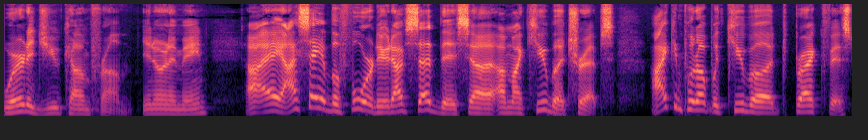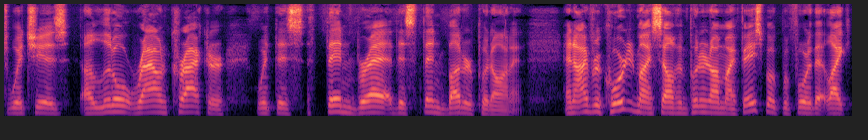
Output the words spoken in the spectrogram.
where did you come from? You know what I mean? I I say it before, dude. I've said this uh, on my Cuba trips. I can put up with Cuba breakfast, which is a little round cracker with this thin bread, this thin butter put on it. And I've recorded myself and put it on my Facebook before that like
